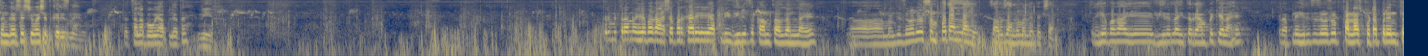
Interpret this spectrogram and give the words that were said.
संघर्षाशिवाय शेतकरीच नाही हो. तर चला बघूया आपल्या आता विहीर तर मित्रांनो हे बघा अशा प्रकारे आपली विहिरीचं काम चालू झालेलं आहे. म्हणजे जवळजवळ संपत आलेलं आहे चालू झालं म्हणण्यापेक्षा. तर हे बघा हे विहिरीला इथं रॅम्प केला आहे. तर आपल्या हिरीचं जवळजवळ पन्नास फुटापर्यंत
